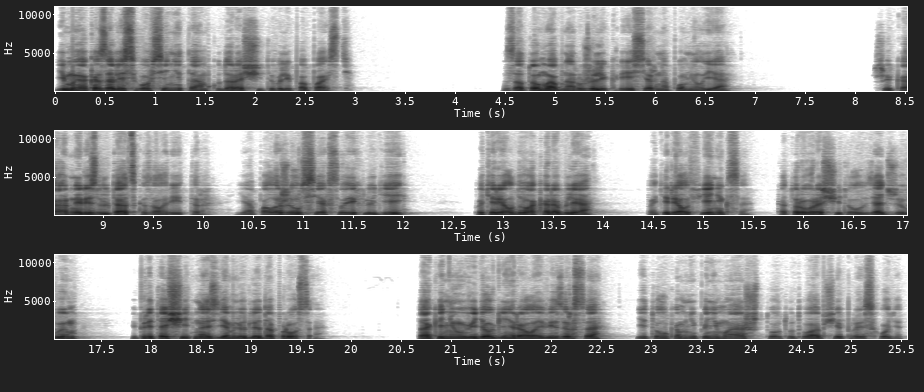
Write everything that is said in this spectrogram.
И мы оказались вовсе не там, куда рассчитывали попасть». «Зато мы обнаружили крейсер», — напомнил я. «Шикарный результат», — сказал Риттер. «Я положил всех своих людей. Потерял два корабля. Потерял Феникса, которого рассчитывал взять живым и притащить на Землю для допроса. Так и не увидел генерала Визерса и толком не понимаю, что тут вообще происходит.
